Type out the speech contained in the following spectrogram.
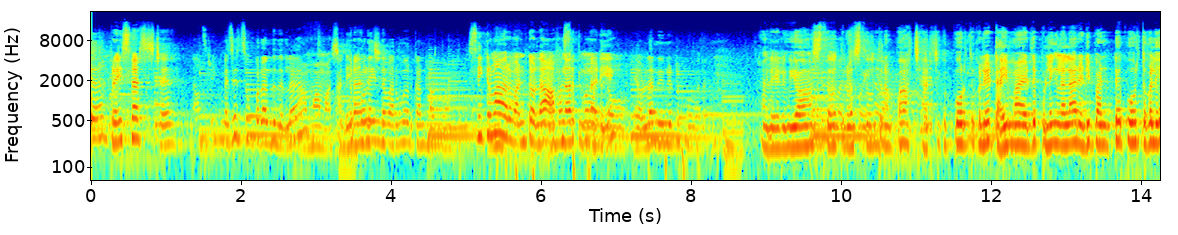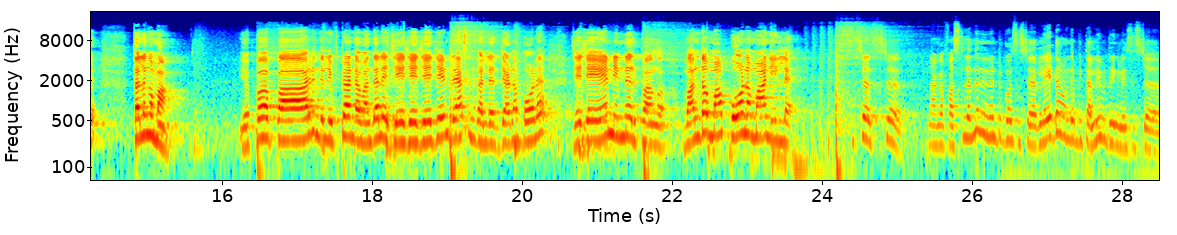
சிஸ்டர். பிரைஸ்லா சிஸ்டர் லாஸ்ட் வீக் மெசேஜ் சூப்பராக இருந்தது இல்லை அதே சூப்பரா போல இருந்துச்சு. இந்த வரமும் இருக்கான்னு பார்க்கலாம். சீக்கிரமா வர வந்துட்டோம்ல ஹாஃப் அன் ஹவருக்கு முன்னாடியே. எவ்வளோ நின்றுட்டு போவார். அலையிலுயா ஸ்தோத்திரம் ஸ்தோத்திரம்ப்பா. சர்ச்சுக்கு போகிறதுக்குள்ளேயே டைம் ஆகிடுது பிள்ளைங்களெல்லாம் ரெடி பண்ணிட்டு போகிறதுக்குள்ளேயே தள்ளுங்கம்மா. எப்போ பாரு இந்த லிஃப்டாண்ட வந்தாலே ஜே ஜே ஜே ஜேன்னு ரேஷன் கல்லர் ஜனம் போல ஜே ஜேன்னு நின்று இருப்பாங்க. வந்தோமா போனோமான்னு இல்லை. சிஸ்டர் சிஸ்டர் நாங்கள் ஃபர்ஸ்ட்லேருந்து நின்றுட்டு இருக்கோம் சிஸ்டர் லேட்டாக வந்து இப்படி தள்ளி விடுறீங்களே சிஸ்டர்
